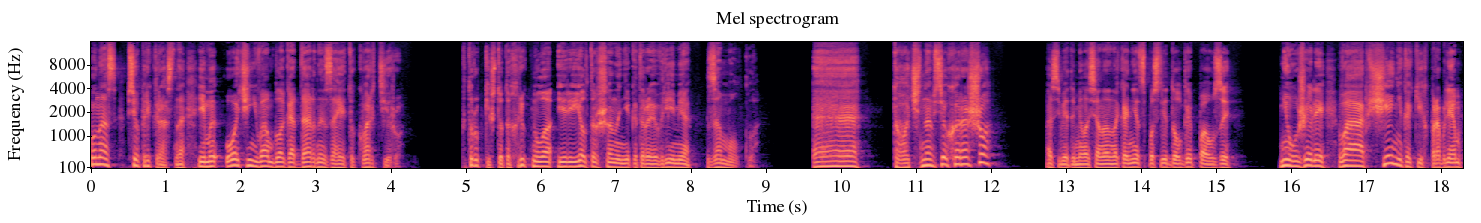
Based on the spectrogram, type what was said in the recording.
«У нас все прекрасно, и мы очень вам благодарны за эту квартиру». В трубке что-то хрюкнуло, и риэлторша на некоторое время замолкла. э точно все хорошо?» — осведомилась она, наконец, после долгой паузы. «Неужели вообще никаких проблем?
